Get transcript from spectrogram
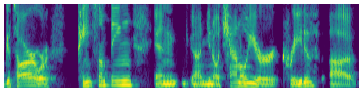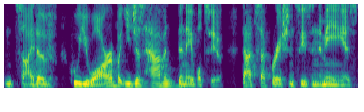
guitar or paint something and uh, you know channel your creative uh, side of who you are but you just haven't been able to that separation season to me is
